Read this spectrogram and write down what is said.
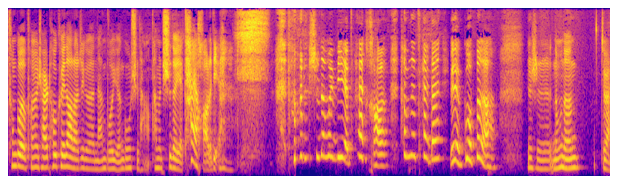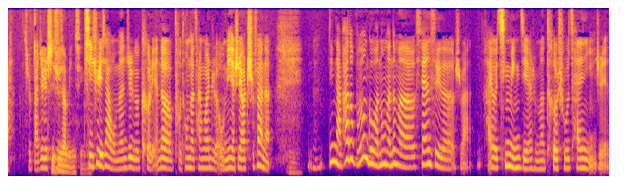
通过朋友圈偷窥到了这个南博员工食堂，他们吃的也太好了点，吃的未必也太好了，他们的菜单有点过分啊，就是能不能对吧？就把这个事体恤一下民情。体恤一下我们这个可怜的普通的参观者，我们也是要吃饭的。嗯，你哪怕都不用给我弄得那么 fancy 的，是吧？还有清明节什么特殊餐饮之类的。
